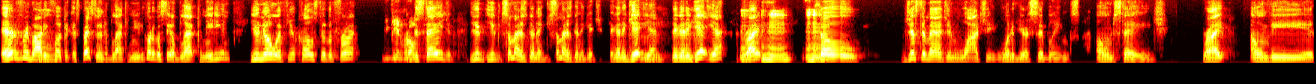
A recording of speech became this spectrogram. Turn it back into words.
Everybody Mhm. fucking, especially in the black community, you're gonna go see a black comedian. You know, if you're close to the front, You're getting of the stage, you, you somebody's gonna somebody's gonna get you. They're gonna get you. Mhm. They're gonna get you, right? Mhm. Mhm. So just imagine watching one of your siblings on stage, right? On the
